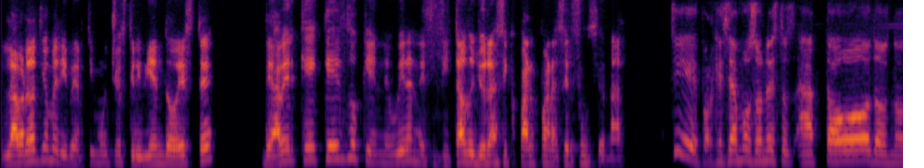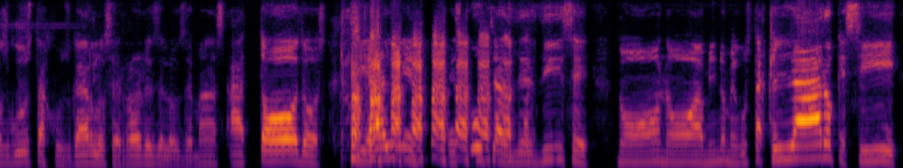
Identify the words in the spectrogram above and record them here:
La verdad, yo me divertí mucho escribiendo este, de a ver qué, qué es lo que me hubiera necesitado Jurassic Park para ser funcional. Sí, porque seamos honestos, a todos nos gusta juzgar los errores de los demás, a todos. Si alguien escuchas, les dice, no, no, a mí no me gusta, claro que sí,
